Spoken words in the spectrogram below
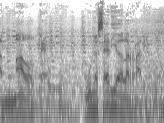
Amb mal peu. Una sèrie a la ràdio.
